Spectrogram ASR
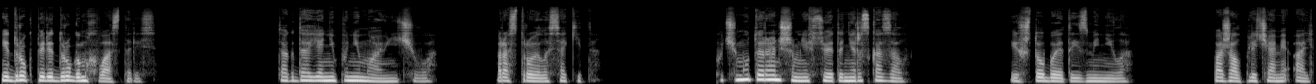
и друг перед другом хвастались. «Тогда я не понимаю ничего», — расстроилась Акита. «Почему ты раньше мне все это не рассказал?» «И что бы это изменило?» — пожал плечами Аль.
